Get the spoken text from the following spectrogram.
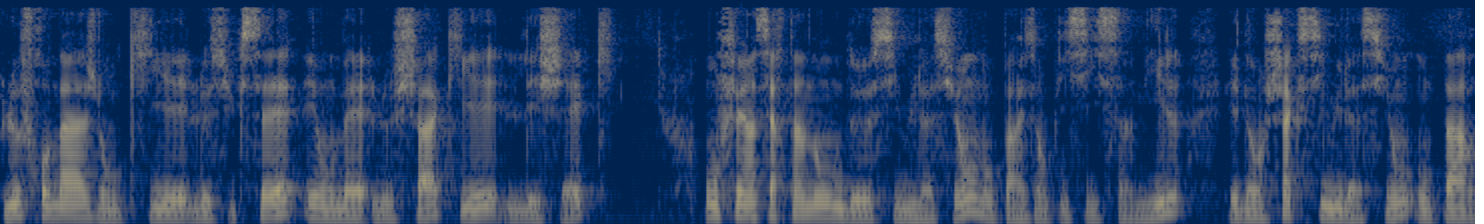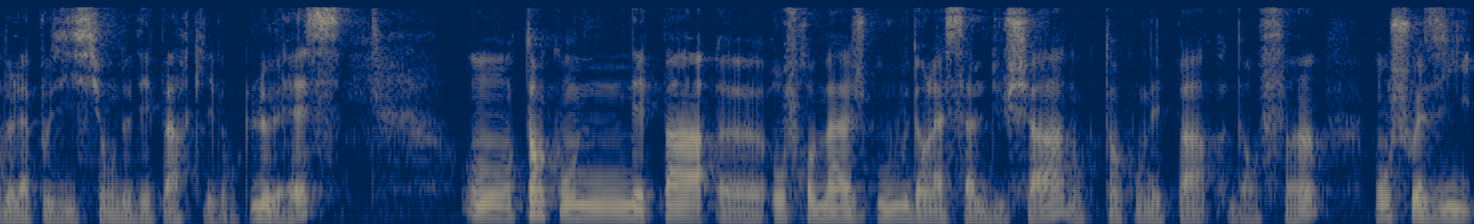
le fromage donc, qui est le succès et on met le chat qui est l'échec. On fait un certain nombre de simulations, donc par exemple ici 5000, et dans chaque simulation, on part de la position de départ qui est donc le S. tant qu'on n'est pas euh, au fromage ou dans la salle du chat, donc tant qu'on n'est pas dans fin, on choisit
